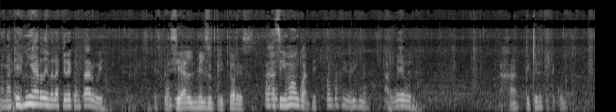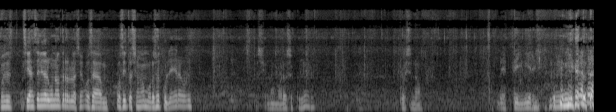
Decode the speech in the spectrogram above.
Nada más que es mierda y no las quiere contar, güey. Especial mil suscriptores. Ah, Simón, cuate. Cuenta fidedigna. A huevo. Ajá, ¿qué quieres que te cuente? Pues si has tenido alguna otra relación, o sea, o situación amorosa culera, güey. Situación amorosa culera. Pues no. Vete y. Mierda.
